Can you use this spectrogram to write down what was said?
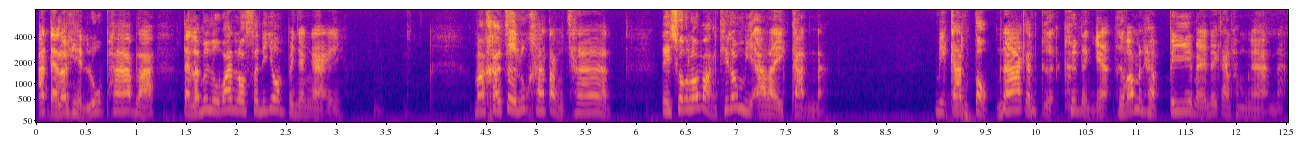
อะแต่เราเห็นรูปภาพละ แต่เราไม่รู้ว่ารสนิยมเป็นยังไงบางครั้งเจอลูกค้าต่างชาติ ในช่วงระหว่างที่เรามีอะไรกันน่ะ มีการตบหน้ากันเกิดขึ้นอย่างเงี้ยเธอว่ามันแฮปปี้ไหมในการทำงานน่ะ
